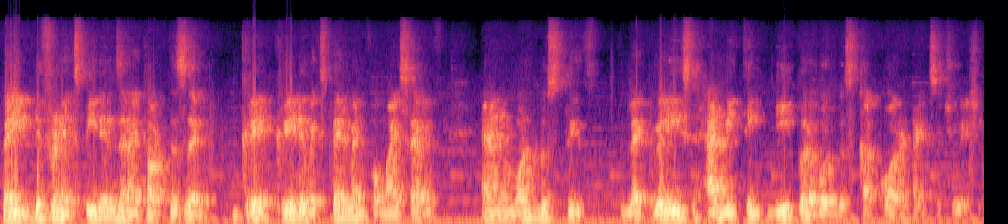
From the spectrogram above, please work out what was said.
very different experience and i thought this is a great creative experiment for myself and wanted to like really had me think deeper about this quarantine situation.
